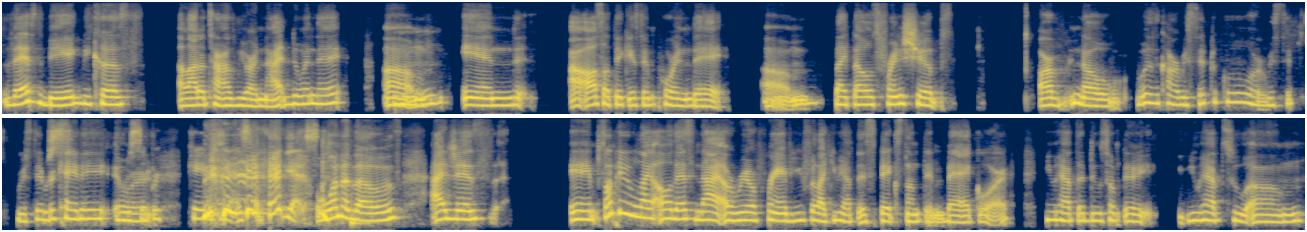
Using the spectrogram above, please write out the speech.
That's big because a lot of times we are not doing that. Um, and I also think it's important that um like those friendships are you know what is it called reciprocal or recip- reciprocated or Reciprocate. Yes. yes. one of those. I just and some people are like, oh, that's not a real friend. If you feel like you have to expect something back or you have to do something, you have to um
